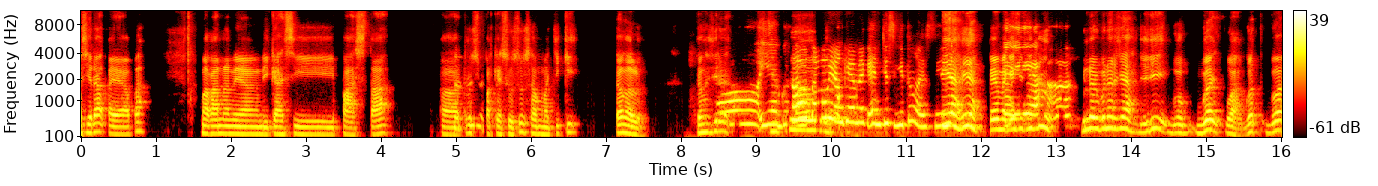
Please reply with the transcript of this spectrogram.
gak sih Ra kayak apa? Makanan yang dikasih pasta, eh, terus pakai susu sama ciki. Tau gak lu? Tau gak sih? Oh iya gue Itu. Tahu tahu yang kayak mac and cheese gitu gak sih? Iya iya kayak mac and cheese Iya, gitu. Bener-bener sih ya. Jadi gue gue wah gue gue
